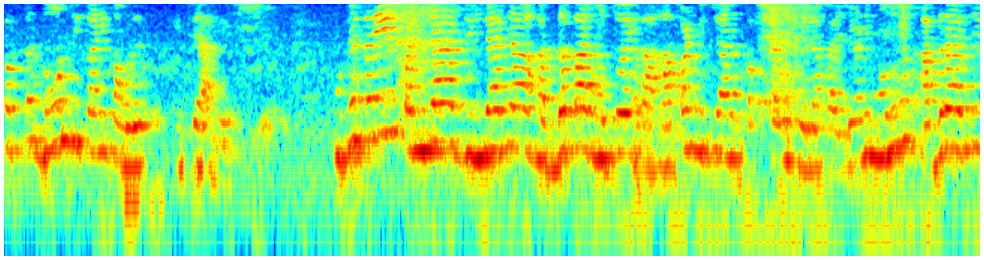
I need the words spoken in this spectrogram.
फक्त दोन ठिकाणी काँग्रेस इथे आहे. कुठेतरी पंजाब जिल्ह्याच्या हद्दपार होतोय का हा पण विचार पक्षाने केला पाहिजे. आणि म्हणून आग्रहाची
